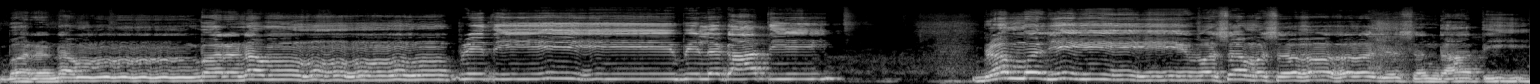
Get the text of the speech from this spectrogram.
વર્ણમ વર્ણમ પ્રીતિ બિલગાતી. બ્રહ્મજીવ સમ સહજ સંધાતી.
